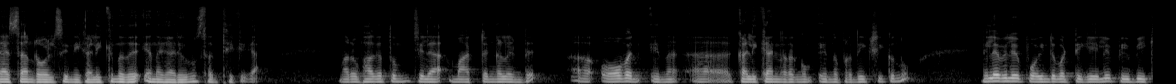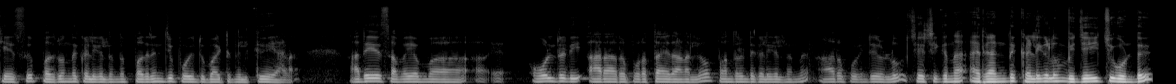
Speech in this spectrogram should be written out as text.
രാജസ്ഥാൻ റോയൽസ് ഇനി കളിക്കുന്നത് എന്ന കാര്യവും ശ്രദ്ധിക്കുക. മറുഭാഗത്തും ചില മാറ്റങ്ങളുണ്ട്. ഓവൻ ഇന്ന് കളിക്കാനിറങ്ങും എന്ന് പ്രതീക്ഷിക്കുന്നു. നിലവിലെ പോയിന്റ് പട്ടികയിൽ പി ബി കേസ് പതിനൊന്ന് കളികളിൽ നിന്ന് പതിനഞ്ച് പോയിന്റുമായിട്ട് നിൽക്കുകയാണ്. അതേസമയം ഓൾറെഡി ആറ് ആറ് പുറത്തായതാണല്ലോ. പന്ത്രണ്ട് കളികളിൽ നിന്ന് ആറ് പോയിന്റേ ഉള്ളൂ. ശേഷിക്കുന്ന രണ്ട് കളികളും വിജയിച്ചുകൊണ്ട്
